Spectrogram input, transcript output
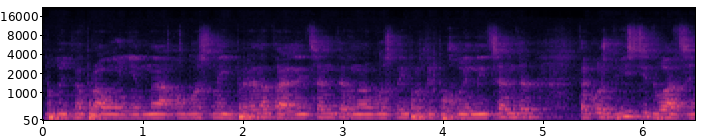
будуть направлені на обласний перинатальний центр, на обласний протипухлинний центр. Також 220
